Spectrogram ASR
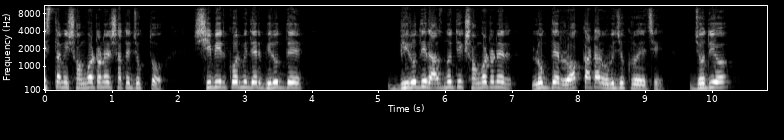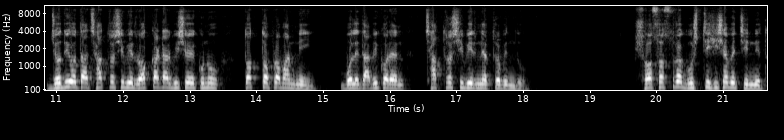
ইসলামী সংগঠনের সাথে যুক্ত। শিবির কর্মীদের বিরুদ্ধে বিরোধী রাজনৈতিক সংগঠনের লোকদের রক কাটার অভিযোগ রয়েছে। যদিও যদিও তা ছাত্র শিবির রক কাটার বিষয়ে কোনো তথ্য প্রমাণ নেই বলে দাবি করেন ছাত্র শিবির নেতৃবৃন্দু। সশস্ত্র গোষ্ঠী হিসাবে চিহ্নিত।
